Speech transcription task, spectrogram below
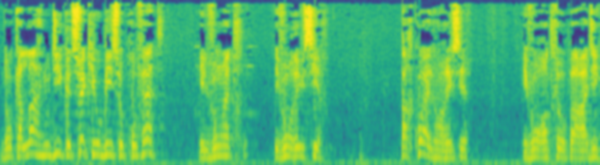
Donc Allah nous dit que ceux qui obéissent au prophète ils vont être, ils vont réussir. Par quoi ils vont réussir? Ils vont rentrer au paradis.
